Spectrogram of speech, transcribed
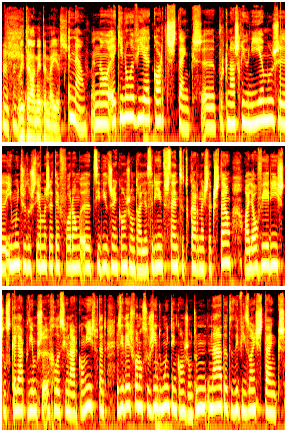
Uhum. Literalmente a meias? Não, não, aqui não havia cortes estanques, eh, porque nós reuníamos eh, e muitos dos temas até foram eh, decididos em conjunto. Olha, seria interessante tocar nesta questão, olha, ao ver isto, se calhar podíamos relacionar com isto. Portanto, as ideias foram surgindo muito em conjunto, nada de divisões estanques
